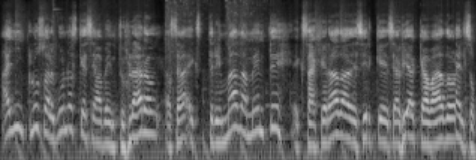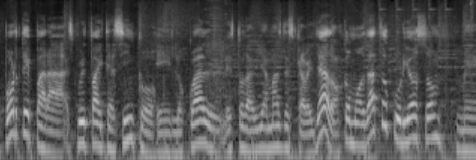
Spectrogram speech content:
Hay incluso algunos que se aventuraron, o sea, extremadamente exagerado a decir que se había acabado el soporte para Street Fighter 5, eh, lo cual es todavía más descabellado. Como dato curioso, me,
